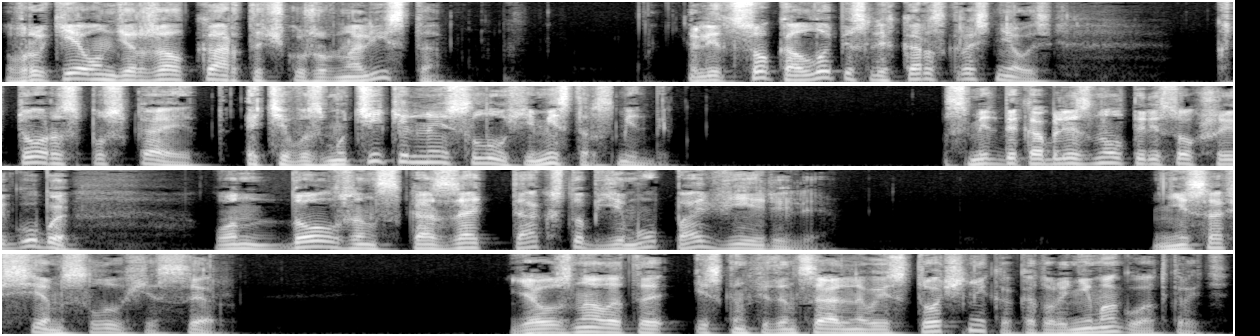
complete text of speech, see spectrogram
В руке он держал карточку журналиста. Лицо Колопи слегка раскраснелось. «Кто распускает эти возмутительные слухи, мистер Смитбек?» Смитбек облизнул пересохшие губы, — он должен сказать так, чтобы ему поверили. Не совсем слухи, сэр. Я узнал это из конфиденциального источника, который не могу открыть.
